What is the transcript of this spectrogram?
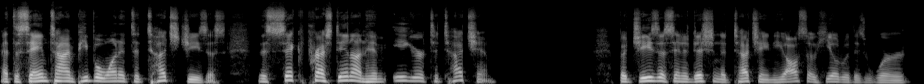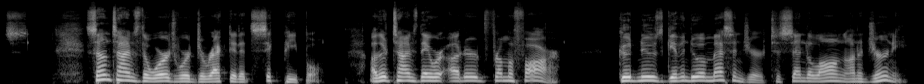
At the same time, people wanted to touch Jesus. The sick pressed in on him, eager to touch him. But Jesus, in addition to touching, he also healed with his words. Sometimes the words were directed at sick people, other times they were uttered from afar. Good news given to a messenger to send along on a journey.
